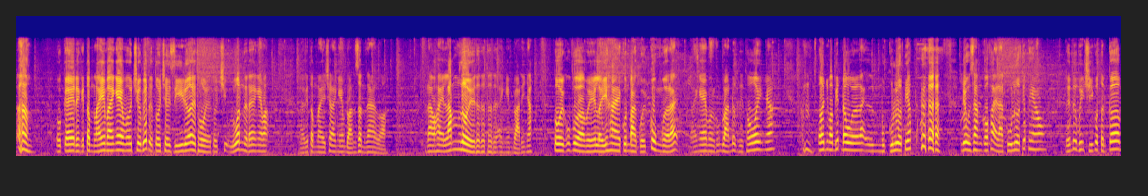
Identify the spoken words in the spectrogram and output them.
Ok đến cái tầm này mà anh em chưa biết được tôi chơi gì nữa thì thôi tôi chịu luôn rồi đấy anh em ạ. Đấy, cái tầm này chắc anh em đoán dần ra rồi. Round 25 rồi thôi, thôi, thôi, thôi anh em đoán đi nhá. Tôi cũng vừa mới lấy hai quân bài cuối cùng rồi đấy Anh em mà không đoán được thì thôi nhá. Ơ nhưng mà biết đâu lại một cú lừa tiếp. Liệu rằng có phải là cú lừa tiếp theo? Đến từ vị trí của Tuấn Cơm.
